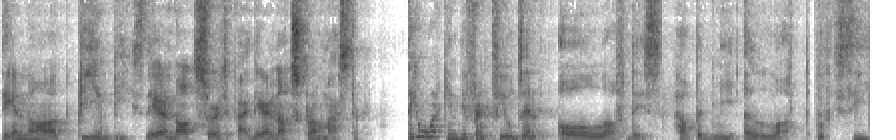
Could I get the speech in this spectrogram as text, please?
They are not PMPs. They are not certified. They are not Scrum Master. They work in different fields, and all of this helped me a lot to see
